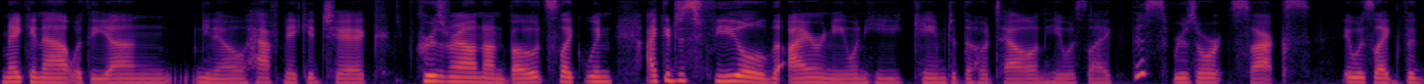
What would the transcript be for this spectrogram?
making out with the young, you know, half naked chick, cruising around on boats. Like when I could just feel the irony when he came to the hotel and he was like, This resort sucks. It was like the,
